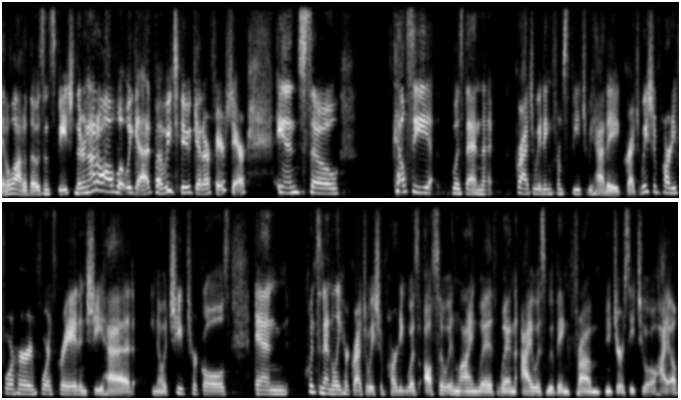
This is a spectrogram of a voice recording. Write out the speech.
get a lot of those in speech. They're not all what we get, but we do get our fair share. And so Kelsey was then graduating from speech. We had a graduation party for her in fourth grade, and she had, you know, achieved her goals. And coincidentally, her graduation party was also in line with when I was moving from New Jersey to Ohio.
